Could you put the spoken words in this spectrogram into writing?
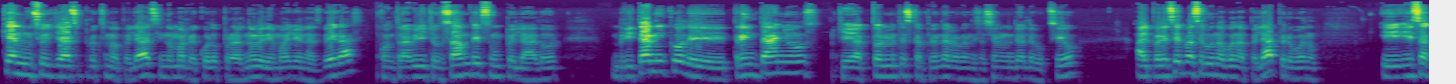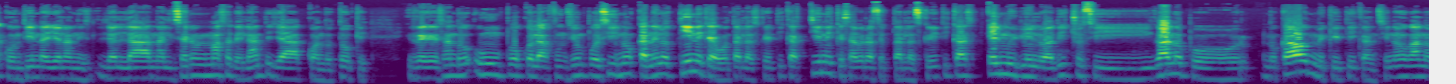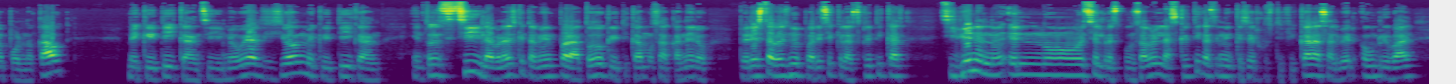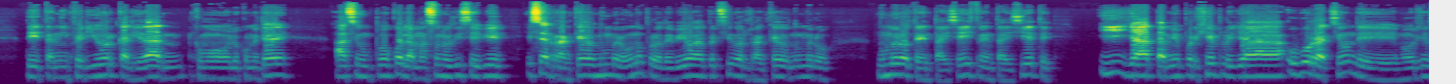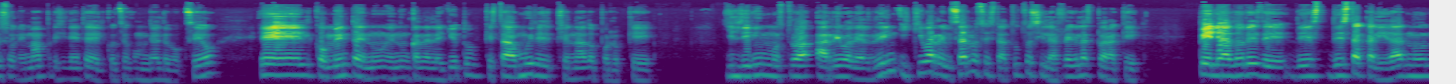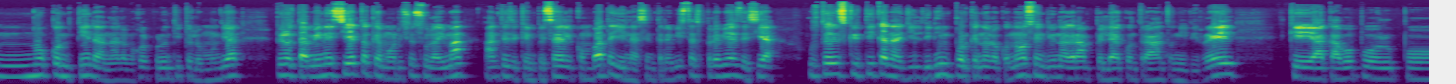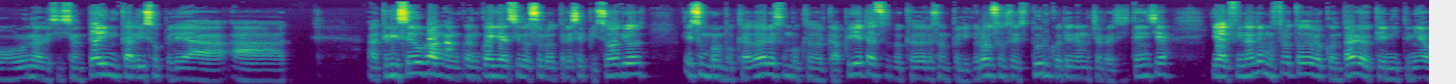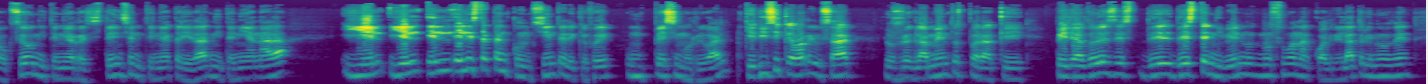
que anunció ya su próxima pelea, si no mal recuerdo, para el 9 de mayo en Las Vegas, contra Billy Joe Saunders, un peleador británico de 30 años, que actualmente es campeón de la Organización Mundial de Boxeo. Al parecer va a ser una buena pelea, pero bueno, e, esa contienda ya la, la, analizaremos más adelante, ya cuando toque. Y regresando un poco a la función, pues sí, ¿no? Canelo tiene que aguantar las críticas, tiene que saber aceptar las críticas. Él muy bien lo ha dicho, si gano por knockout, me critican. Si no gano por knockout, me critican. Si me voy a decisión, me critican. Entonces sí, la verdad es que también para todo criticamos a Canelo. Pero esta vez me parece que las críticas, si bien él no, es el responsable, las críticas tienen que ser justificadas al ver a un rival de tan inferior calidad. Como lo comenté hace un poco, el Amazon dice bien, es el ranqueo número uno, pero debió haber sido el ranqueo número, número 36, 37. Y ya también, por ejemplo, ya hubo reacción de Mauricio Solimán, presidente del Consejo Mundial de Boxeo. Él comenta en un, en un canal de YouTube que estaba muy decepcionado por lo que Gildirín mostró arriba del ring y que iba a revisar los estatutos y las reglas para que peleadores de, esta calidad no, no, contiendan a lo mejor por un título mundial. Pero también es cierto que Mauricio Sulaima, antes de que empezara el combate y en las entrevistas previas, decía: Ustedes critican a Gildirín porque no lo conocen, de una gran pelea contra Anthony Dirrell, que acabó por, por una decisión técnica, le hizo pelea a, a Chris Eubank, aunque hayan sido solo tres episodios es un buen boxeador, es un boxeador que aprieta, sus boxeadores son peligrosos, es turco, tiene mucha resistencia y al final demostró todo lo contrario, que ni tenía boxeo, ni tenía resistencia, ni tenía calidad, ni tenía nada. Y él, y él, él, está tan consciente de que fue un pésimo rival que dice que va a revisar los reglamentos para que peleadores de, de, este nivel no, suban al cuadrilátero y no den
